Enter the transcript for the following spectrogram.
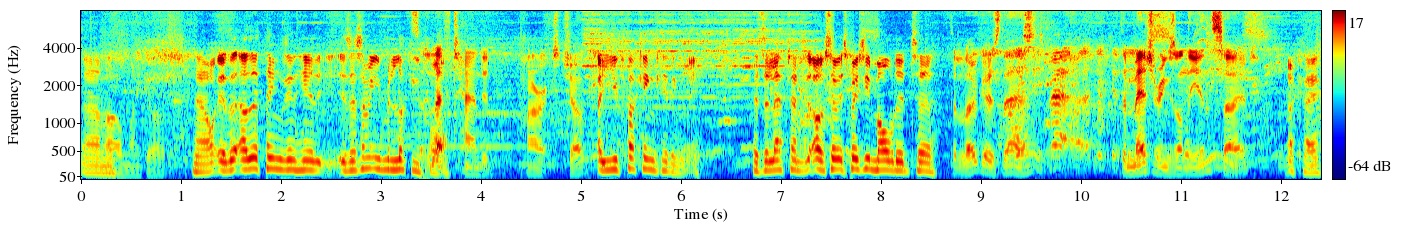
Um, Oh my god. Now, are there other things in here? that- Is there something you've been looking It's a for? left-handed Pyrex jug. Are you fucking kidding me? There's a left-handed. Oh, so it's basically molded to. The logo's there. This is better. The measuring's on the inside. Okay.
